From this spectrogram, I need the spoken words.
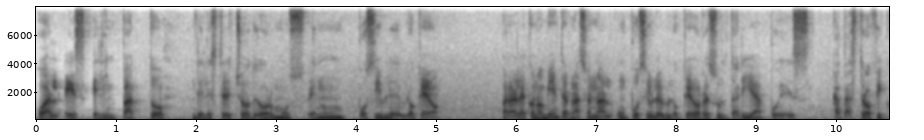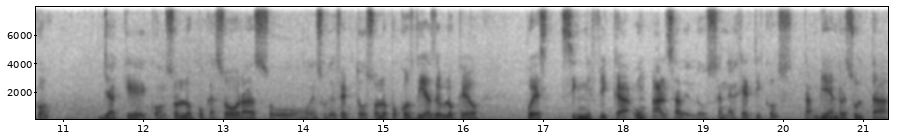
¿cuál es el impacto del estrecho de Hormuz en un posible bloqueo? Para la economía internacional un posible bloqueo resultaría pues catastrófico, ya que con solo pocas horas o en su defecto solo pocos días de bloqueo, pues significa un alza de los energéticos, también resulta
